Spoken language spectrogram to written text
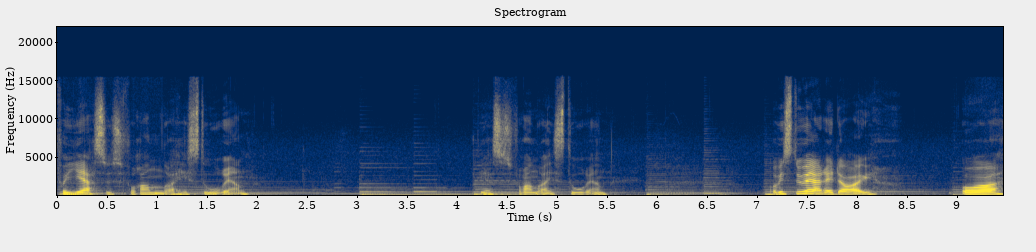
For Jesus forandrer historien. Jesus forandrer historien. Og hvis du er her i dag og,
